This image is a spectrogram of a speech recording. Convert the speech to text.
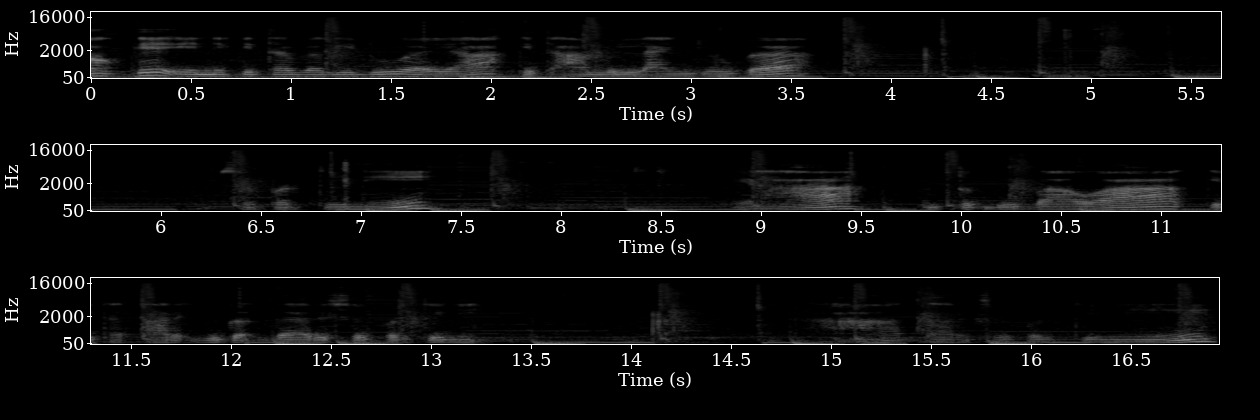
Oke, ini kita bagi dua ya. Kita ambil lain juga. Seperti ini. Ya, untuk di bawah kita tarik juga garis seperti ini tarik seperti ini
